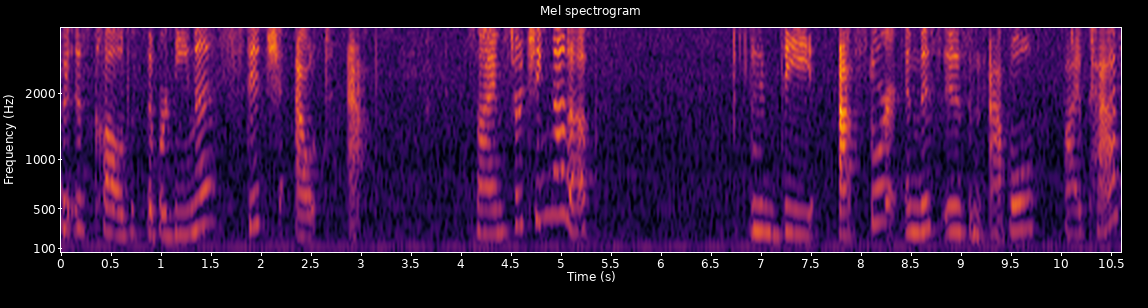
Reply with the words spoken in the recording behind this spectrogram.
It is called the Bernina Stitch Out app. So I'm searching that up in the App Store and this is an Apple iPad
